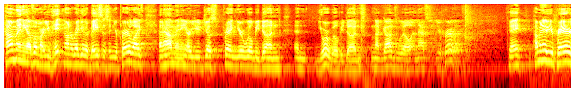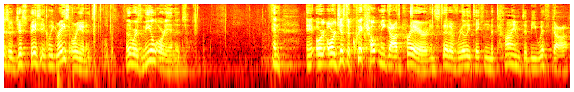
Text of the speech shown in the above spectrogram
how many of them are you hitting on a regular basis in your prayer life? And how many are you just praying your will be done and your will be done, not God's will, and that's your prayer life? Okay? How many of your prayers are just basically grace oriented? In other words, meal oriented. And or, or just a quick help me God prayer instead of really taking the time to be with God.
